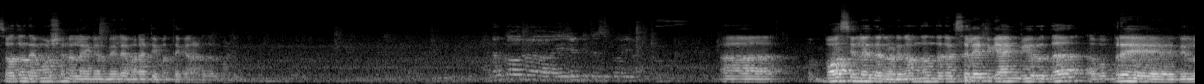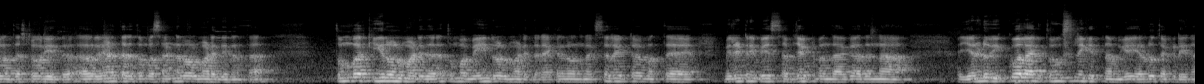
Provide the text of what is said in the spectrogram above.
ಸೊ ಅದೊಂದು ಎಮೋಷನಲ್ ಆ್ಯಂಗಲ್ ಮೇಲೆ ಮರಾಠಿ ಮತ್ತು ಕನ್ನಡದಲ್ಲಿ ಮಾಡಿದ್ದೆ. ಬಾಸ್ ಇಲ್ಲೇ ಇದ್ದಾರೆ ನೋಡಿ. ನಮ್ದೊಂದು ನಕ್ಸಲೇಟ್ ಗ್ಯಾಂಗ್ ವಿರುದ್ಧ ಒಬ್ಬರೇ ನಿಲ್ಲುವಂತ ಸ್ಟೋರಿ ಇದು. ಅವ್ರು ಹೇಳ್ತಾರೆ ತುಂಬಾ ಸಣ್ಣ ರೋಲ್ ಮಾಡಿದ್ದೀನಿ ಅಂತ. ತುಂಬಾ ಕೀ ರೋಲ್ ಮಾಡಿದ್ದಾರೆ, ತುಂಬಾ ಮೇನ್ ರೋಲ್ ಮಾಡಿದ್ದಾರೆ. ಯಾಕಂದ್ರೆ ಒಂದು ನಕ್ಸಲೈಟ್ ಮತ್ತೆ ಮಿಲಿಟರಿ ಬೇಸ್ ಸಬ್ಜೆಕ್ಟ್ ಬಂದಾಗ ಅದನ್ನ ಎರಡು ಈಕ್ವಲ್ ಆಗಿ ತೂಗಿಸ್ಲಿಕ್ಕಿತ್ತು ನಮಗೆ, ಎರಡು ತಕಡಿನ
